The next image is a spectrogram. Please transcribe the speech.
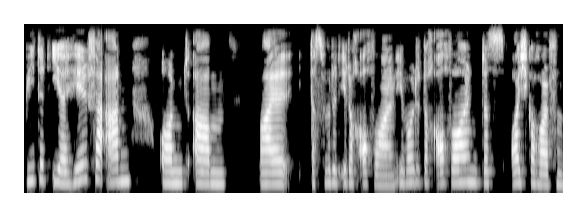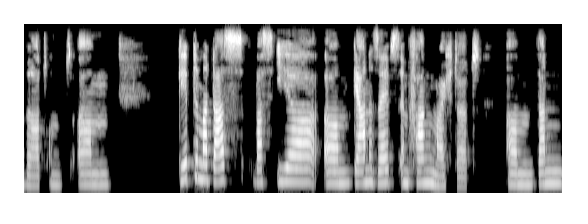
bietet ihr Hilfe an und ähm, weil das würdet ihr doch auch wollen. Ihr wolltet doch auch wollen, dass euch geholfen wird und ähm, gebt immer das, was ihr ähm, gerne selbst empfangen möchtet. Ähm, dann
